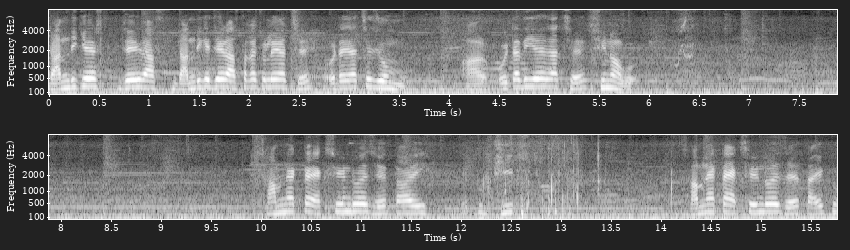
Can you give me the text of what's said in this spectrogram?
ডান দিকে যে রাস- ডান দিকে যে রাস্তাটা চলে যাচ্ছে ওটা যাচ্ছে জম্মু। আর ওইটা দিয়ে যাচ্ছে শ্রীনগর। সামনে একটা অ্যাক্সিডেন্ট হয়েছে, তাই একটু ভিড়। সামনে একটা অ্যাক্সিডেন্ট হয়েছে, তাই একটু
